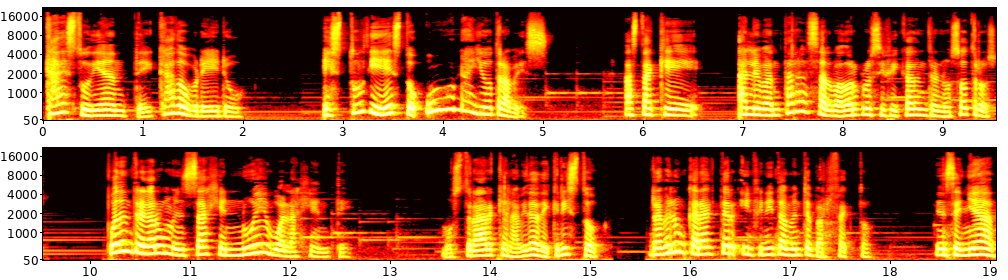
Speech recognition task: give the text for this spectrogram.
cada estudiante, cada obrero, estudie esto una y otra vez, hasta que, al levantar al Salvador crucificado entre nosotros, pueda entregar un mensaje nuevo a la gente, mostrar que la vida de Cristo revela un carácter infinitamente perfecto, enseñad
